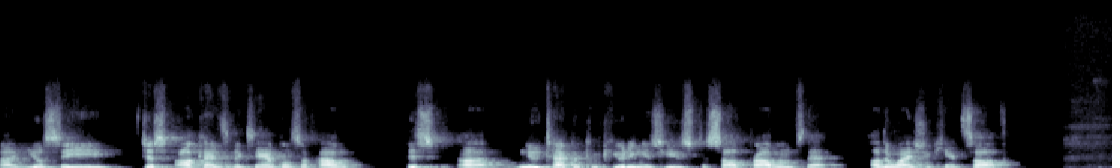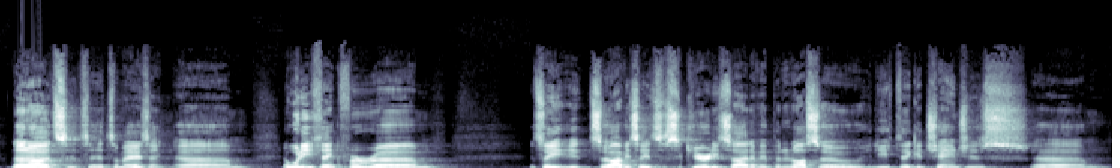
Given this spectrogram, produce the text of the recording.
Uh, you'll see just all kinds of examples of how this uh, new type of computing is used to solve problems that otherwise you can't solve. No, no, it's it's it's amazing. Um, and what do you think for? Um, so, so obviously it's the security side of it, but it also do you think it changes? Um,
